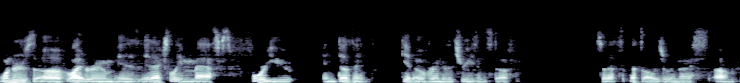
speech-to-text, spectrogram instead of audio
wonders of Lightroom is it actually masks for you and doesn't get over into the trees and stuff. So that's that's always really nice. Um,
